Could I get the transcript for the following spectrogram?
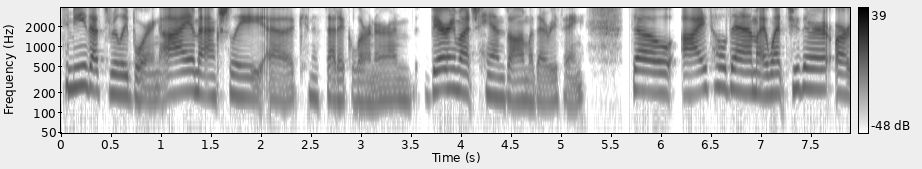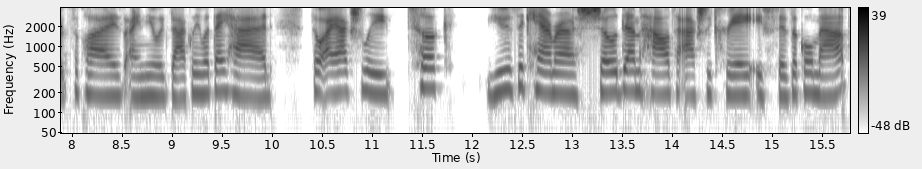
to me, that's really boring. I am actually a kinesthetic learner. I'm very much hands on with everything. So I told them, I went through their art supplies. I knew exactly what they had. So I actually took, used a camera, showed them how to actually create a physical map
